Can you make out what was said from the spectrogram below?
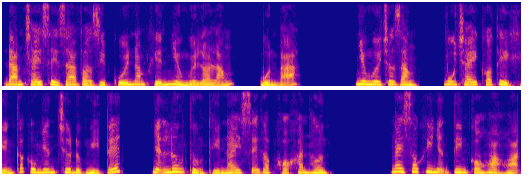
Đám cháy xảy ra vào dịp cuối năm khiến nhiều người lo lắng, buồn bã. Nhiều người cho rằng vụ cháy có thể khiến các công nhân chưa được nghỉ Tết, nhận lương thưởng thì nay sẽ gặp khó khăn hơn. Ngay sau khi nhận tin có hỏa hoạn,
